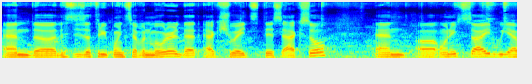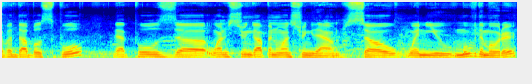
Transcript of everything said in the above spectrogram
and uh, this is a 3.7 motor that actuates this axle. And uh, on each side we have a double spool that pulls uh, one string up and one string down. So when you move the motor,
